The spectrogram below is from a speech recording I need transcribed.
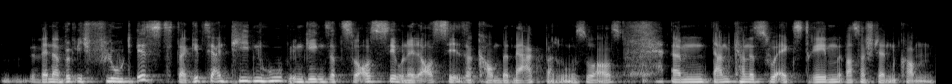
wenn da wirklich Flut ist, da gibt's ja einen Tidenhub im Gegensatz zur Ostsee und in der Ostsee ist er kaum bemerkbar, drücken es so aus, ähm, dann kann es zu extremen Wasserständen kommen.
